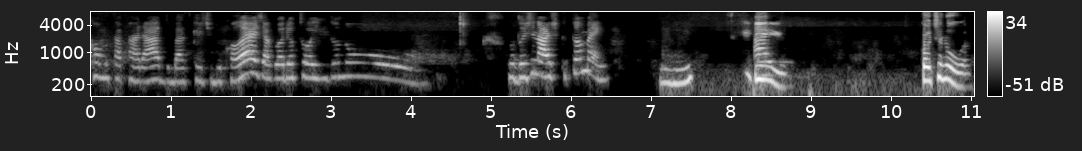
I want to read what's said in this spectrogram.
como tá parado o basquete do colégio, agora eu tô indo no, no do ginástico também. Uhum. E, aí, Continua.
